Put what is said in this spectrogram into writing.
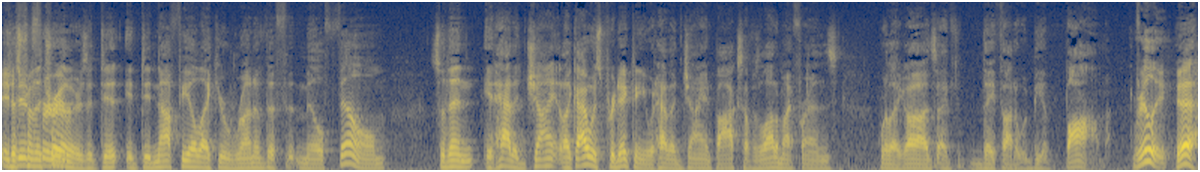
It just from the for- trailers, it did it did not feel like your run of the mill film. So then it had a giant. Like I was predicting, it would have a giant box office. A lot of my friends were like, "Oh, it's, I, they thought it would be a bomb." Really? Yeah.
